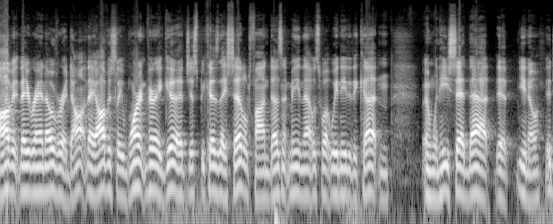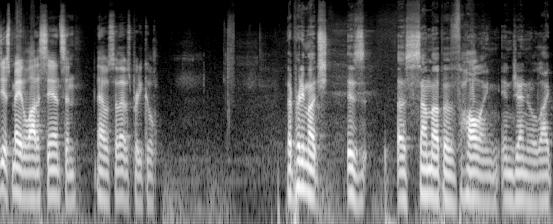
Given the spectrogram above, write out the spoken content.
obvi- they ran over Adan. They obviously weren't very good. Just because they settled fine doesn't mean that was what we needed to cut. And and when he said that, it you know it just made a lot of sense, and that was so that was pretty cool. That pretty much is a sum up of hauling in general. Like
